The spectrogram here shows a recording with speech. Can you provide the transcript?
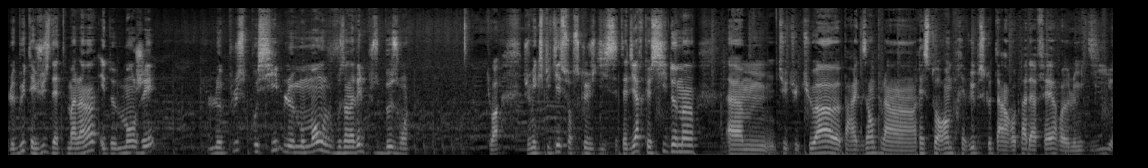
Le but est juste d'être malin et de manger le plus possible le moment où vous en avez le plus besoin. Tu vois, je vais m'expliquer sur ce que je dis. C'est-à-dire que si demain euh, tu, as euh, par exemple un restaurant prévu parce que tu as un repas d'affaires le midi,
